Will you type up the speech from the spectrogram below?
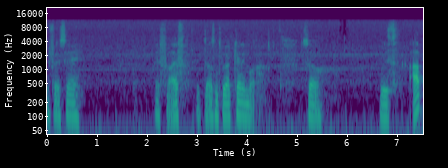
If I say F5, it doesn't work anymore. So with up,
